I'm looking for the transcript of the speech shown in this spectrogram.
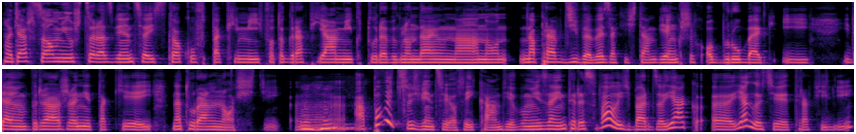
Chociaż są już coraz więcej stoków takimi fotografiami, które wyglądają na, no, na prawdziwe, bez jakichś tam większych obróbek i, i dają wrażenie takiej naturalności. E, mhm. A powiedz coś więcej o tej kanwie, bo mnie zainteresowałeś bardzo. Jak, e, jak do ciebie trafili?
